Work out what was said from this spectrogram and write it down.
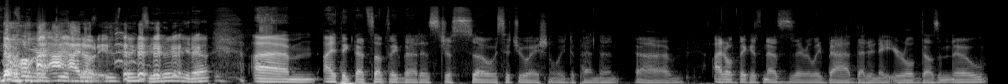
No, your I- I don't either. things either. You know, um, I think that's something that is just so situationally dependent. Um, I don't think it's necessarily bad that an eight-year-old doesn't know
